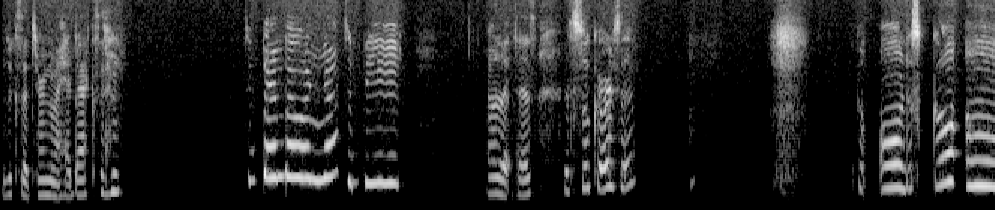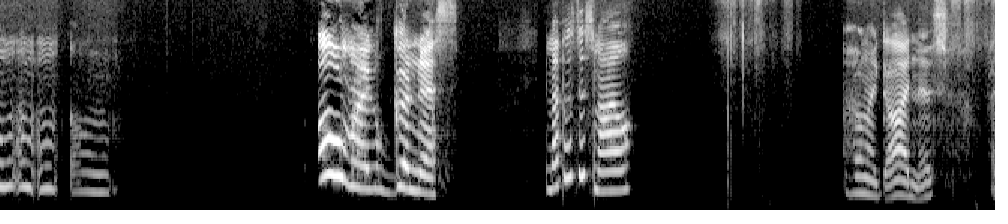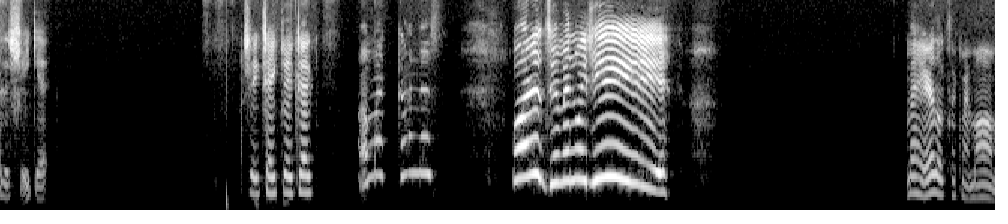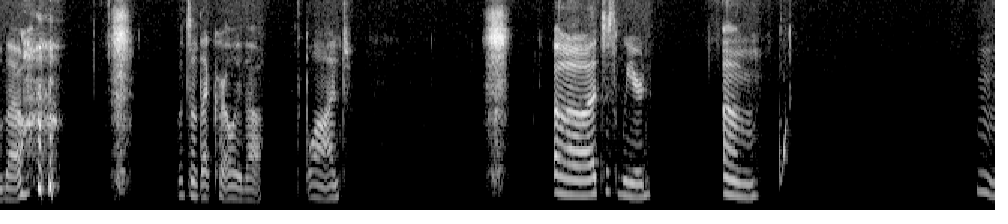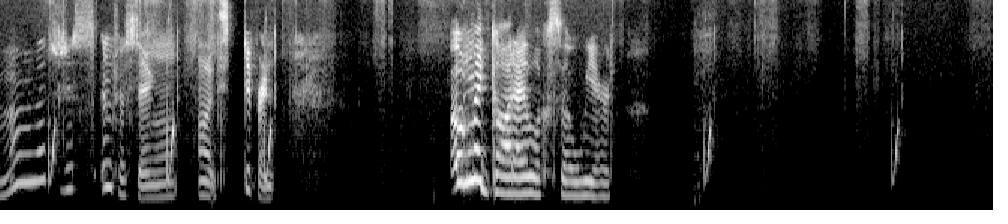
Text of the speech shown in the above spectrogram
Is it because I turned my head by accident? to bimbo or not to be. I don't know what it says. It's so cursive. Come on, just go. Um, um, um, um. Oh my goodness. Am I supposed to smile? Oh my godness. I just shake it. Shake, shake, shake, shake. Oh my goodness. Why did zoom in my teeth? My hair looks like my mom though. it's not that curly though. It's blonde. Uh, it's just weird. Um. Hmm, that's just interesting. Uh, it's different. Oh my god, I look so weird.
